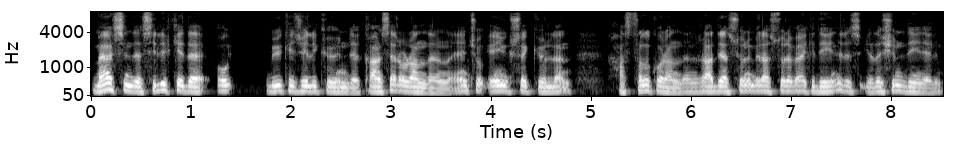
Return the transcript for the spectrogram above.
Mersin'de, Silifke'de, o Büyükeceli köyünde kanser oranlarını en çok en yüksek görülen hastalık oranlarını, radyasyonu biraz sonra belki değiniriz ya da şimdi değinelim.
